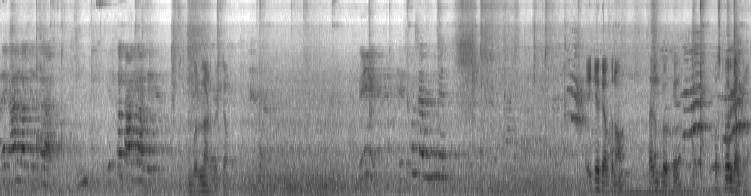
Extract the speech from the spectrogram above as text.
అరే బొల్లు ఆడ పెట్టాం పైకి అయితే వెళ్తున్నాం. సెకండ్ ఫ్లోర్కి. ఫస్ట్ ఫ్లోర్కి వెళ్తున్నాం.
